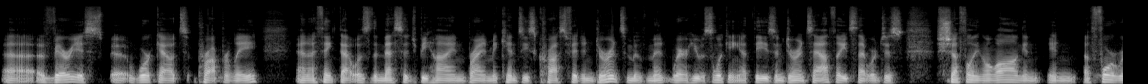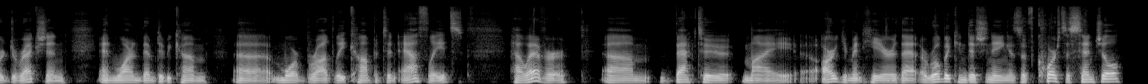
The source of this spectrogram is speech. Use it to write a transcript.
uh, various uh, workouts properly. And I think that was the message behind Brian McKenzie's CrossFit endurance movement, where he was looking at these endurance athletes that were just shuffling along in, in a forward direction and wanted them to become uh, more broadly competent athletes. However, um, back to my argument here that aerobic conditioning is, of course, essential,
